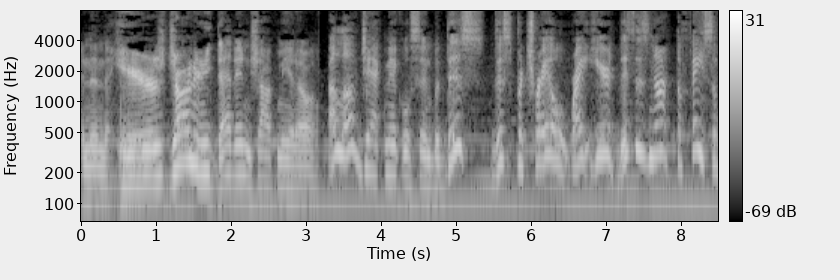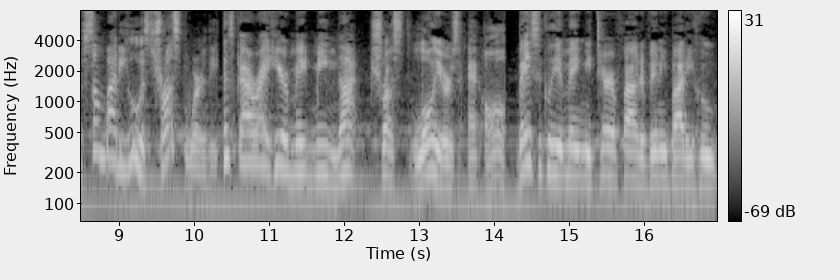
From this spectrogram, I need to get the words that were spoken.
And then the here's Johnny, that didn't shock me at all. I love Jack Nicholson, but this this portrayal right here, this is not the face of somebody who is trustworthy. This guy right here made me not trust lawyers at all. Basically, it made me terrified of anybody who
